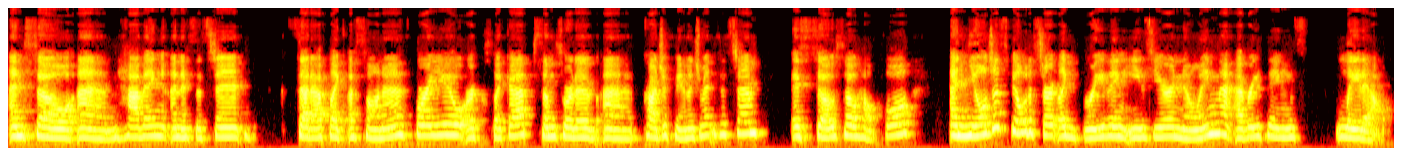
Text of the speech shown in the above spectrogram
and so um, having an assistant set up like Asana for you or ClickUp, some sort of uh, project management system is so, so helpful. And you'll just be able to start like breathing easier, knowing that everything's laid out.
